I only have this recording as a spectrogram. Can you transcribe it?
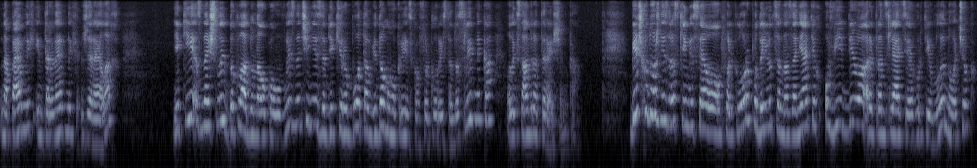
на певних інтернетних джерелах, які знайшли докладну наукову визначеність завдяки роботам відомого українського фольклориста-дослідника Олександра Терещенка. Більш художні зразки місцевого фольклору подаються на заняттях у відео ретрансляціях гуртів Млиночок,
